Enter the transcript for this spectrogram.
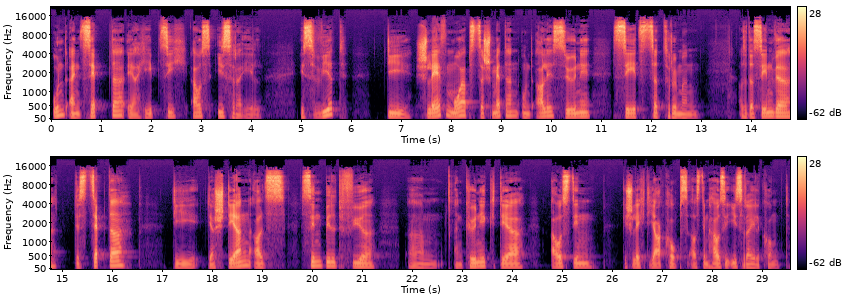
und ein Zepter erhebt sich aus Israel. Es wird die Schläfen Moabs zerschmettern und alle Söhne Seths zertrümmern. Also da sehen wir das Zepter, die, der Stern als Sinnbild für ähm, einen König, der aus dem Geschlecht Jakobs, aus dem Hause Israel kommt.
